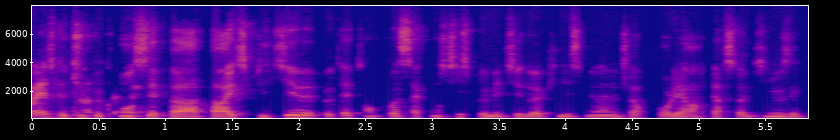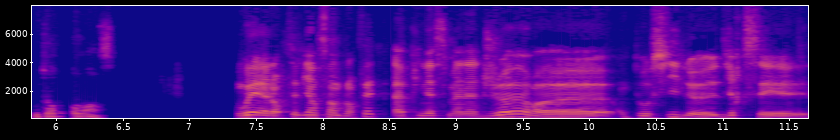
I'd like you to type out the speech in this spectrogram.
Est-ce que tu peux commencer par, par expliquer peut-être en quoi ça consiste le métier de happiness manager pour les rares personnes qui nous écoutent en province? Ouais, alors c'est bien simple. En fait, happiness manager, euh, on peut aussi le dire que c'est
